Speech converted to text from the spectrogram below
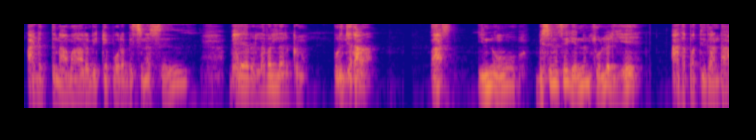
அடுத்து நாம் ஆரம்பிக்க போகிற பிஸ்னஸ்ஸு வேறு லெவலில் இருக்கணும். புரிஞ்சதா? பாஸ் இன்னும் பிஸ்னஸே என்னன்னு சொல்லலையே. அதை பற்றி தான்டா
